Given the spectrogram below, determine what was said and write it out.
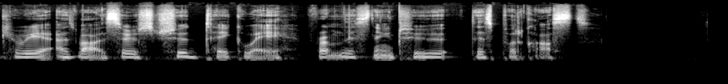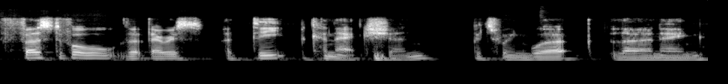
career advisors should take away from listening to this podcast? First of all, that there is a deep connection between work, learning,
